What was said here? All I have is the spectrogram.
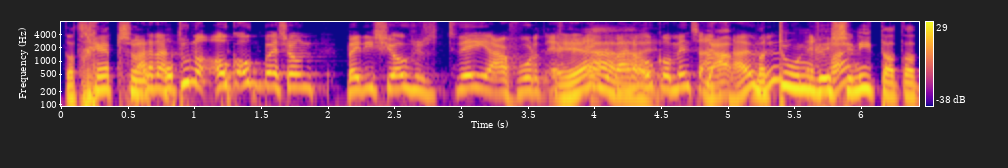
dat Gert zo Waren daar op... toen al- ook, ook bij, zo'n, bij die shows, dus twee jaar voor het echte Ja. einde, waren ook al mensen aan ja, het huilen? maar toen Echt wist waar? je niet dat dat...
